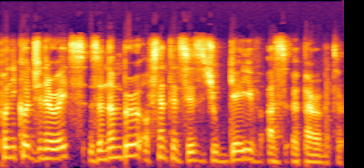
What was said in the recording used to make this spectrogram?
Ponicode generates the number of sentences you gave as a parameter.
